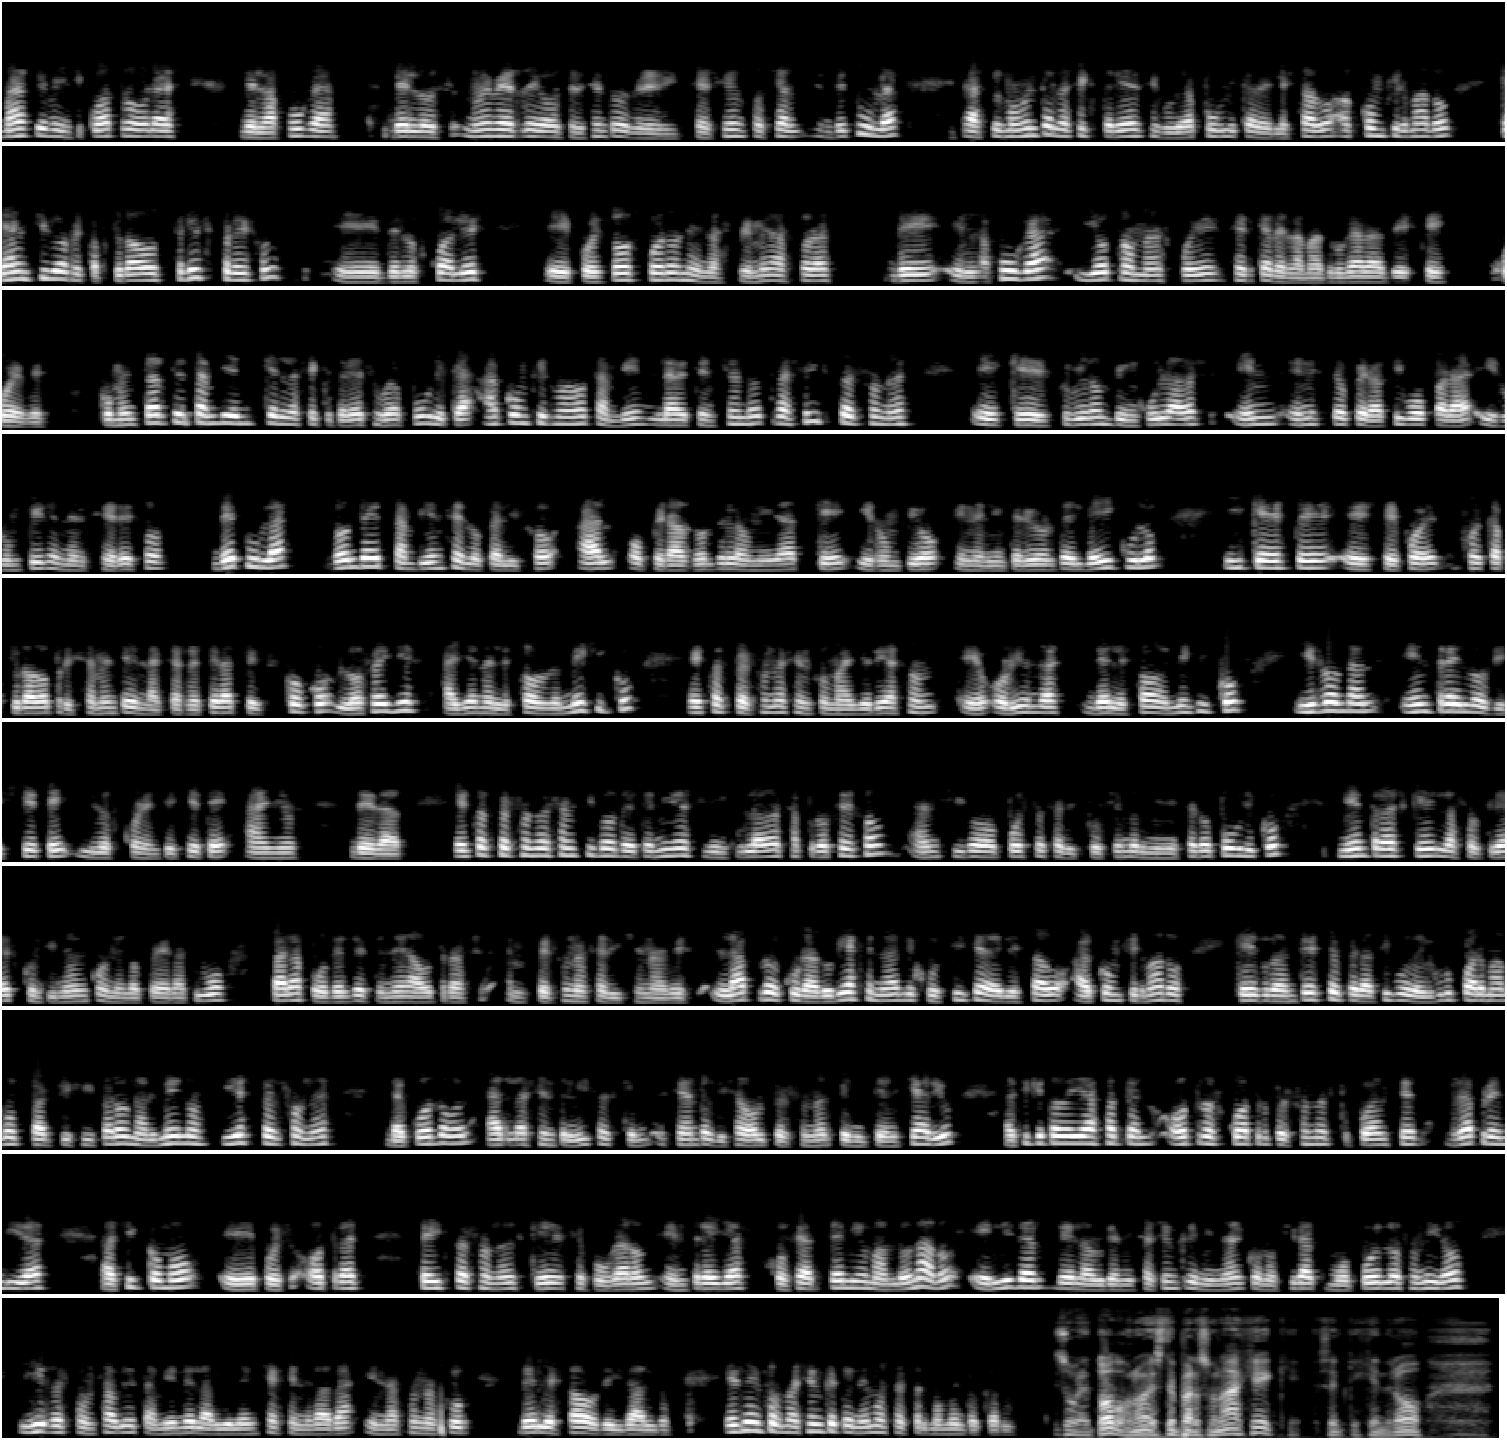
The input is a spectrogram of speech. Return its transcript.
más de 24 horas de la fuga de los nueve reos del Centro de Reinserción Social de Tula, hasta el momento la Secretaría de Seguridad Pública del Estado ha confirmado que han sido recapturados tres presos, eh, de los cuales eh, pues dos fueron en las primeras horas de la fuga y otro más fue cerca de la madrugada de este jueves. Comentarte también que la Secretaría de Seguridad Pública ha confirmado también la detención de otras seis personas eh, que estuvieron vinculadas en, en este operativo para irrumpir en el cerezo de Tula, donde también se localizó al operador de la unidad que irrumpió en el interior del vehículo y que este, este fue, fue capturado precisamente en la carretera Texcoco Los Reyes, allá en el Estado de México. Estas personas en su mayoría son eh, oriundas del Estado de México y rondan entre los 17 y los 47 años de edad. Estas personas han sido detenidas y vinculadas a proceso, han sido puestas a disposición del Ministerio Público, mientras que las autoridades continúan con el operativo para poder detener a otras personas adicionales. La Procuraduría General de Justicia del Estado ha confirmado que durante este operativo del grupo armado participaron al menos 10 personas, de acuerdo a las entrevistas que se han realizado al personal penitenciario, así que todavía faltan otras cuatro personas que puedan ser reaprendidas, así como eh, pues otras seis personas que se fugaron, entre ellas José Artemio Maldonado, el líder de la organización criminal conocida como Pueblos Unidos y responsable también de la violencia generada en la zona sur del estado de Hidalgo. Es la información que tenemos hasta el momento, Carlos. Sobre todo, ¿no? Este personaje que es el que generó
